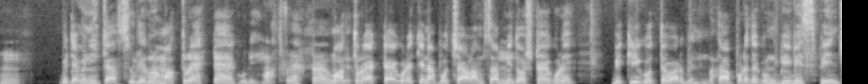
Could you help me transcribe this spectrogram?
হুম। ভিটামিন ই ক্যাপসুল এগুলো মাত্র এক টাকা করে। মাত্র একটা মাত্র এক টাকা করে কেনা পড়ছে আরামসে আপনি দশ টাকা করে বিক্রি করতে পারবেন। তারপরে দেখুন বিবি স্পিঞ্চ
